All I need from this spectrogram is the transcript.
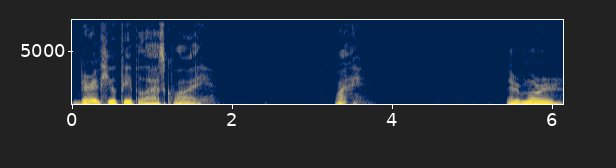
Very few people ask why. Why? There are more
